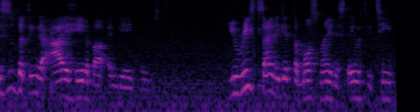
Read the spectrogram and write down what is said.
this is the thing that I hate about NBA players. You re-sign to get the most money to stay with your team,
